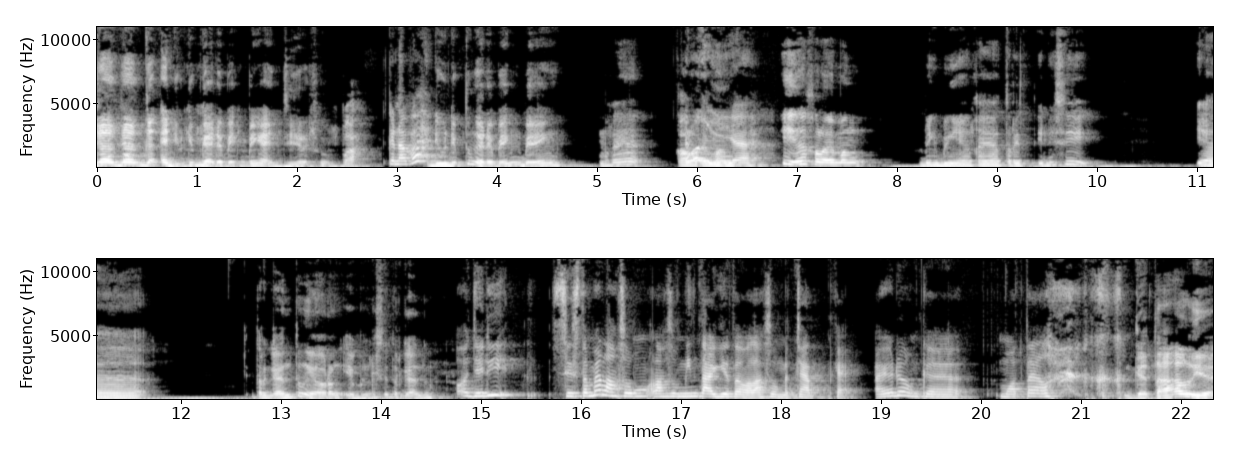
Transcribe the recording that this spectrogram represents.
gak, gak, gak. Eh di Undip gak ada beng-beng anjir, sumpah. Kenapa? di Undip tuh gak ada beng-beng makanya kalau emang, Emang iya? iya kalau emang beng-beng yang kayak treat ini sih ya tergantung ya orang. Ya bener sih tergantung. Oh, jadi sistemnya langsung langsung minta gitu, langsung ngechat kayak ayo dong ke motel. nggak tahu ya.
